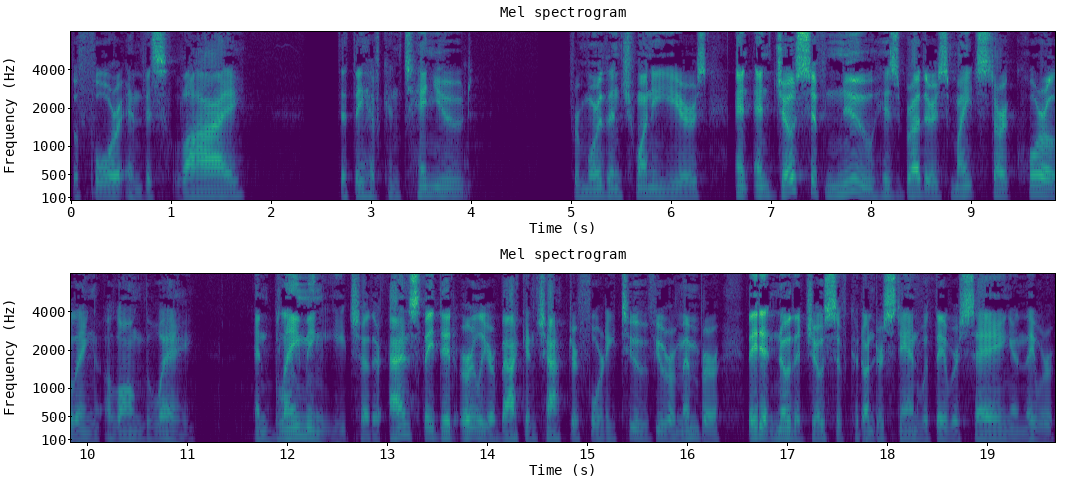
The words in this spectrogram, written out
before and this lie that they have continued for more than 20 years. And, and Joseph knew his brothers might start quarreling along the way and blaming each other, as they did earlier back in chapter 42. If you remember, they didn't know that Joseph could understand what they were saying, and they were,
